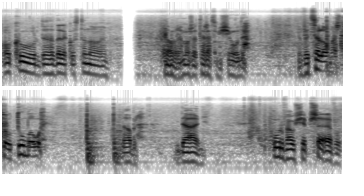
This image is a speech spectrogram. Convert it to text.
O kurde, za daleko stanąłem. Dobra, może teraz mi się uda wycelować tą tubą. Dobra, idealnie. Urwał się przewód.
